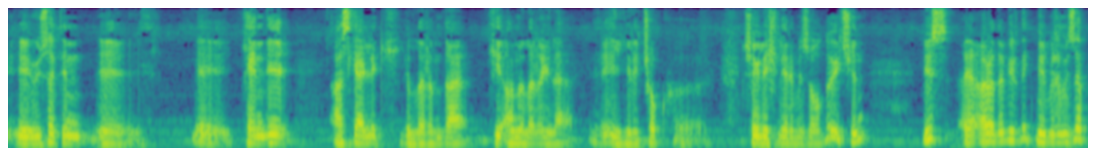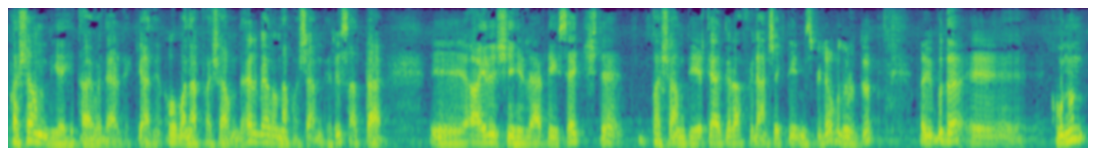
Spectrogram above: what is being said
e, Hüset'in e, e, kendi askerlik yıllarındaki anılarıyla ilgili çok e, söyleşilerimiz olduğu için biz e, arada birdik birbirimize paşam diye hitap ederdik. Yani o bana paşam der, ben ona paşam deriz. Hatta e, ayrı şehirlerdeysek işte paşam diye telgraf falan çektiğimiz bile olurdu. Tabii bu da e, onun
